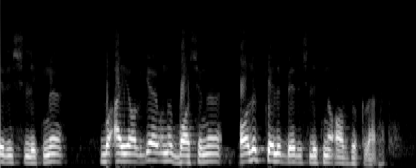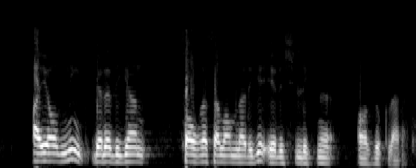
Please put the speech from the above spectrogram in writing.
erishishlikni bu ayolga uni boshini olib kelib berishlikni orzu qilar edi. Ayolning beradigan sovg'a salomlariga erishishlikni orzu qilar edi.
